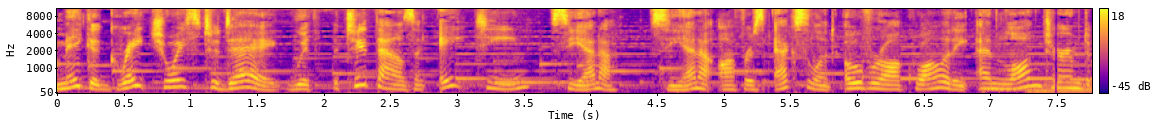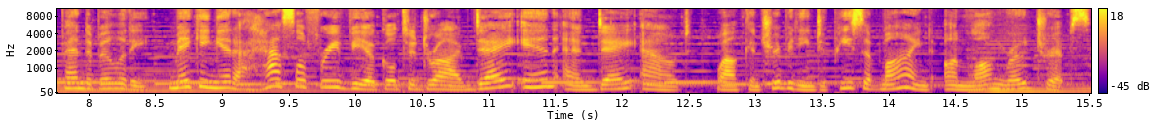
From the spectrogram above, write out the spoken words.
Make a great choice today with the 2018 Sienna. Sienna offers excellent overall quality and long-term dependability, making it a hassle-free vehicle to drive day in and day out, while contributing to peace of mind on long road trips.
